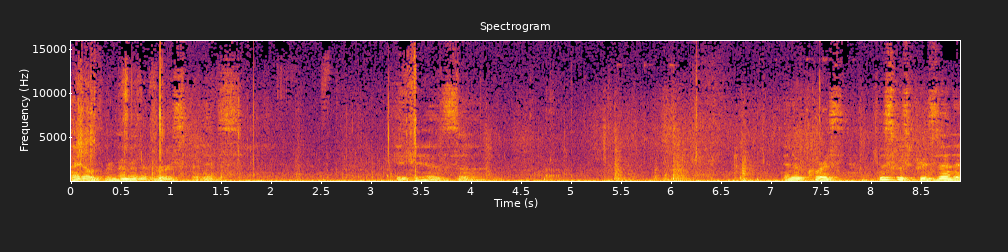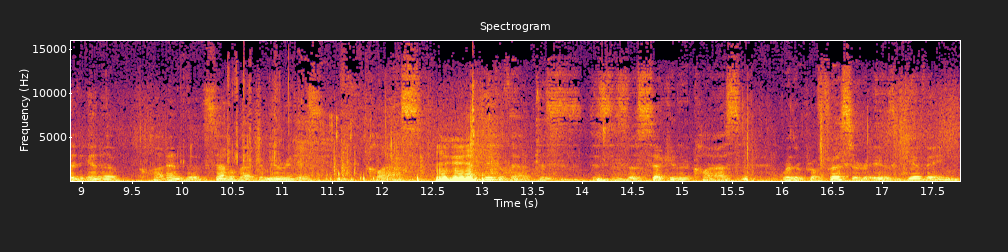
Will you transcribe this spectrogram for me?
I don't remember the verse, but it's it has uh, and of course this was presented in a and the Saddleback Emeritus class. Mm-hmm. Think of that. This this is a secular class where the professor is giving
